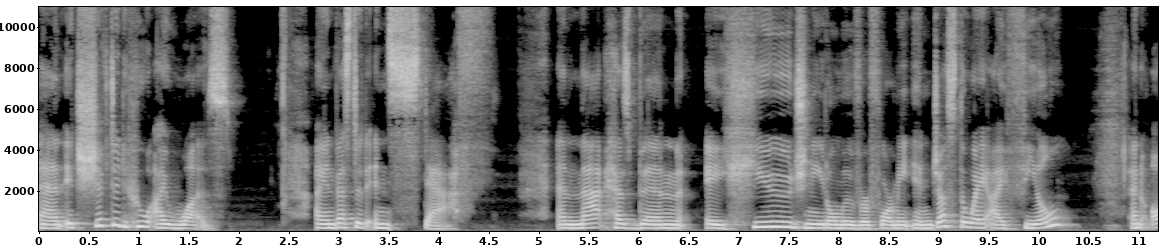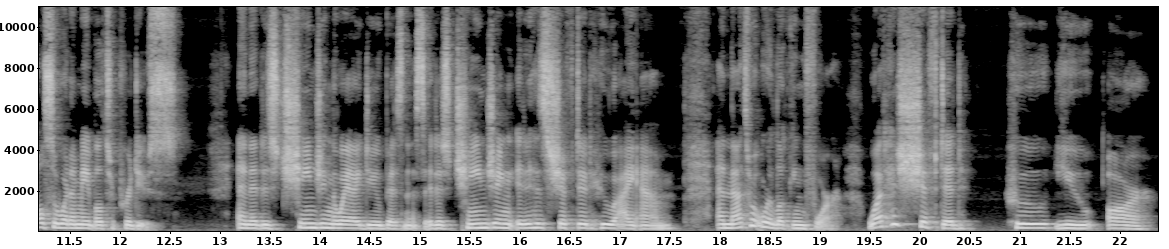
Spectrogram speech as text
and it shifted who I was. I invested in staff. And that has been a huge needle mover for me in just the way I feel and also what I'm able to produce. And it is changing the way I do business. It is changing, it has shifted who I am. And that's what we're looking for. What has shifted who you are.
